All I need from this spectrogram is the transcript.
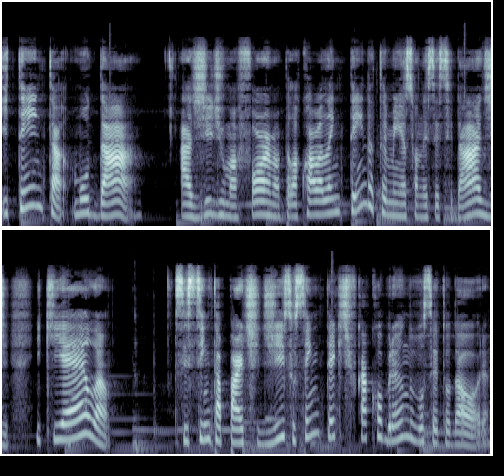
e tenta mudar agir de uma forma pela qual ela entenda também a sua necessidade e que ela se sinta parte disso sem ter que te ficar cobrando você toda hora.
